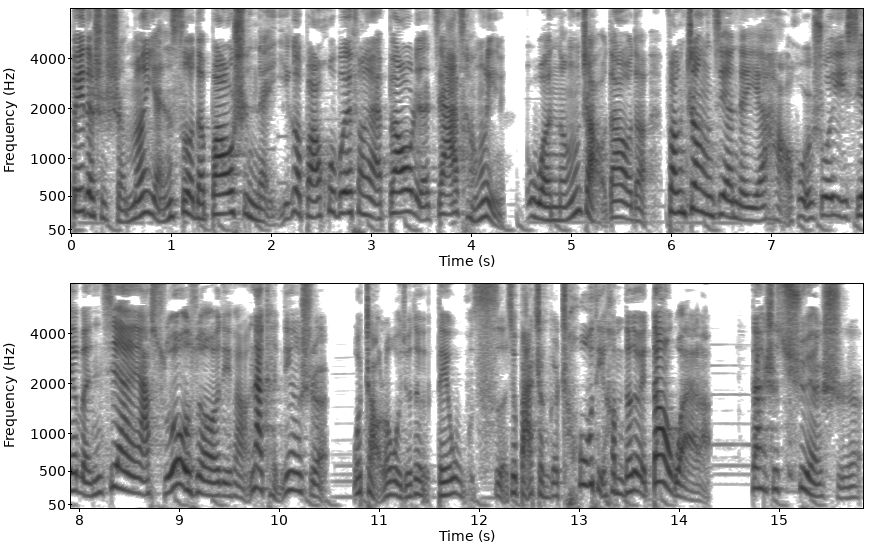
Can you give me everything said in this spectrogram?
背的是什么颜色的包，是哪一个包，会不会放在包里的夹层里。我能找到的放证件的也好，或者说一些文件呀，所有所有的地方，那肯定是我找了，我觉得得五次，就把整个抽屉恨不得都给倒过来了。但是确实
